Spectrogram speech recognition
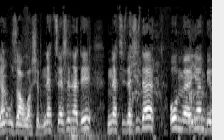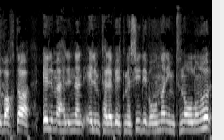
yəni uzaqlaşıb. Nəticəsi nədir? Nəticəsi də o müəyyən bir vaxtda elm əhlindən elm tələb etməsi idi və ondan imtina olunur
